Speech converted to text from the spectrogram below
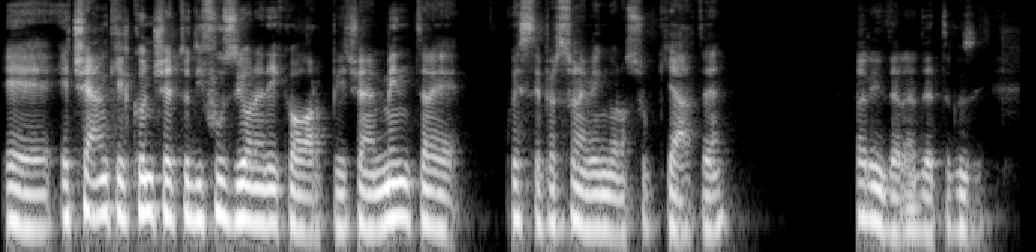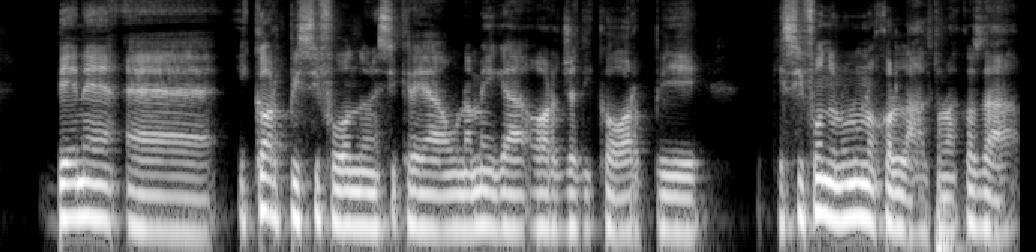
E, e c'è anche il concetto di fusione dei corpi, cioè mentre queste persone vengono succhiate, fa ridere detto così, viene eh, i corpi si fondono e si crea una mega orgia di corpi che si fondono l'uno con l'altro, una cosa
